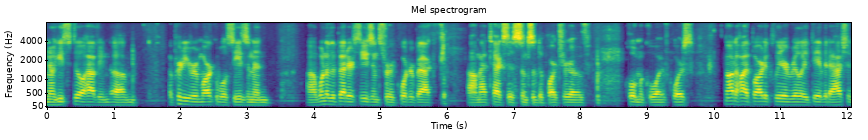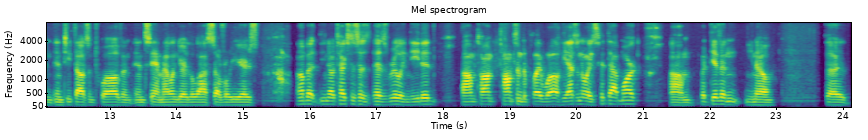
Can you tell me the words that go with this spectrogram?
you know, he's still having um, a pretty remarkable season and uh, one of the better seasons for a quarterback um, at Texas since the departure of Colt McCoy, of course. Not a high bar to clear, really. David Ash in, in 2012 and, and Sam Ehlinger the last several years. Uh, but, you know, Texas has, has really needed um, Tom Thompson to play well. He hasn't always hit that mark. Um, but given, you know, the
